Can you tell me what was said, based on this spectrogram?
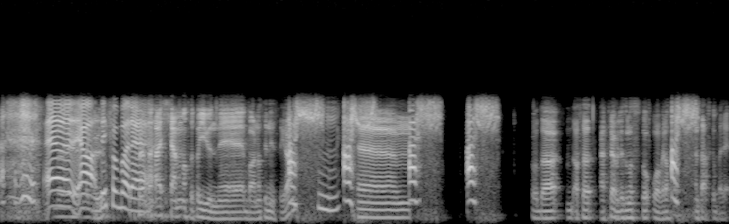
Eh, ja, de får For bare dette her kommer altså på Junibarna sin Instagram. Æsj, æsj, Um, æsj, æsj. og da, altså, jeg prøver liksom å stå over altså. Vent, jeg skal bare,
